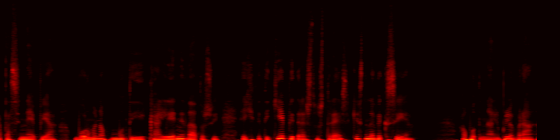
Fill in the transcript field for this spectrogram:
Κατά συνέπεια, μπορούμε να πούμε ότι η καλή ενυδάτωση έχει θετική επίδραση στο στρες και στην ευεξία. Από την άλλη πλευρά,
